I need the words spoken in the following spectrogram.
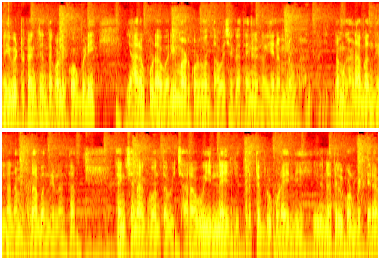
ದಯವಿಟ್ಟು ಟೆನ್ಷನ್ ತಗೊಳ್ಳಿಕ್ಕೆ ಹೋಗ್ಬೇಡಿ. ಯಾರು ಕೂಡ ವರಿ ಮಾಡ್ಕೊಳ್ಳುವಂಥ ಅವಶ್ಯಕತೆಯೂ ಇಲ್ಲ. ಅಯ್ಯೋ ನಮ್ಮ ನಮ್ಗೆ ಹಣ ಬಂದಿಲ್ಲ, ನಮ್ಗೆ ಹಣ ಬಂದಿಲ್ಲ ಅಂತ ಟೆನ್ಷನ್ ಆಗುವಂಥ ವಿಚಾರವೂ ಇಲ್ಲೇ ಇಲ್ಲಿ. ಪ್ರತಿಯೊಬ್ಬರು ಕೂಡ ಇಲ್ಲಿ ಇದನ್ನು ತಿಳ್ಕೊಂಡು ಬಿಡ್ತೀರಾ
